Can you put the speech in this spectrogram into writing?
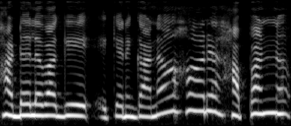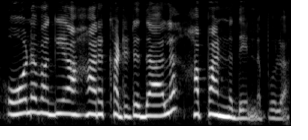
කඩල වගේ ඒ කියන්නේ ඝන ආහාර හපන්න ඕන වගේ ආහාර කටට දාලා හපන්න දෙන්න පුළුවන්.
